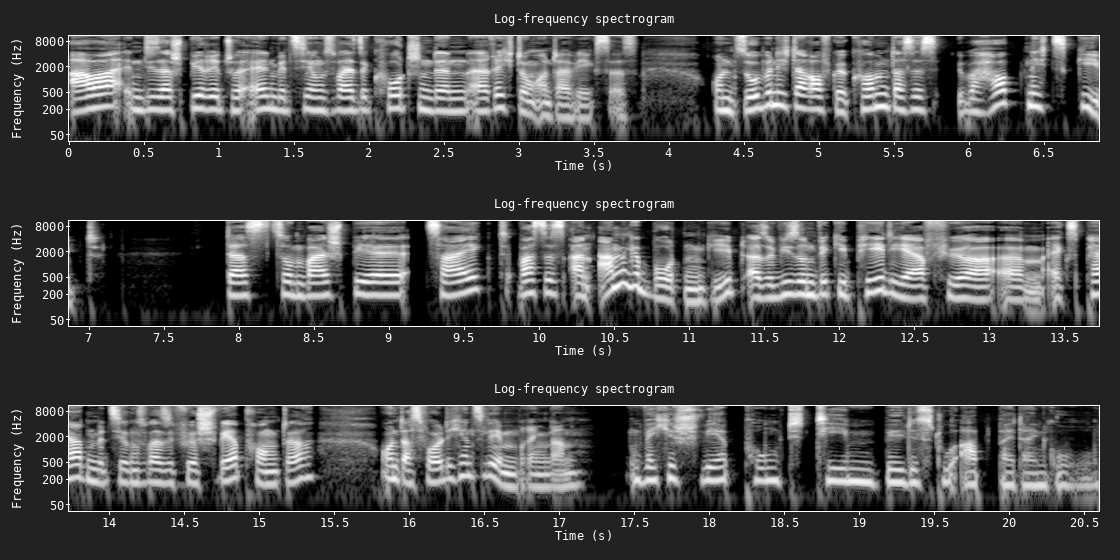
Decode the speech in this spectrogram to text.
aber in dieser spirituellen beziehungsweise coachenden äh, Richtung unterwegs ist. Und so bin ich darauf gekommen, dass es überhaupt nichts gibt, das zum Beispiel zeigt, was es an Angeboten gibt, also wie so ein Wikipedia für ähm, Experten beziehungsweise für Schwerpunkte. Und das wollte ich ins Leben bringen dann. Welche Schwerpunktthemen bildest du ab bei deinem Guru?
